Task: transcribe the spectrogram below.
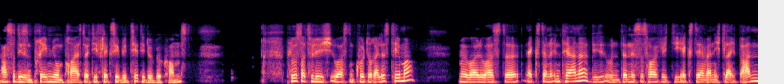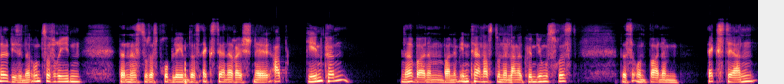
hast du diesen Premiumpreis durch die Flexibilität, die du bekommst. Plus natürlich, du hast ein kulturelles Thema. weil du hast äh, externe und interne, die, und dann ist es häufig, die externen werden nicht gleich behandelt, die sind dann unzufrieden. Dann hast du das Problem, dass externe recht schnell abgehen können. Ne, bei, einem, bei einem internen hast du eine lange Kündigungsfrist. Das, und bei einem externen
